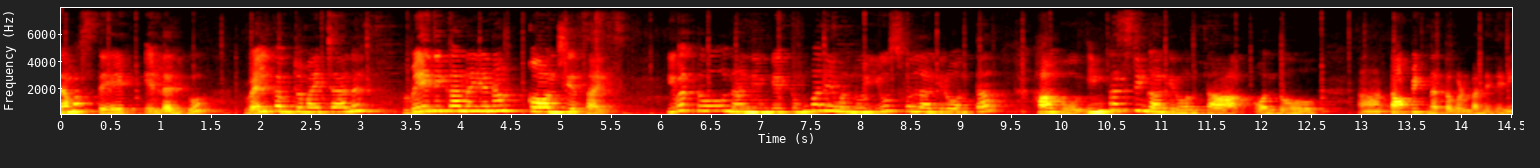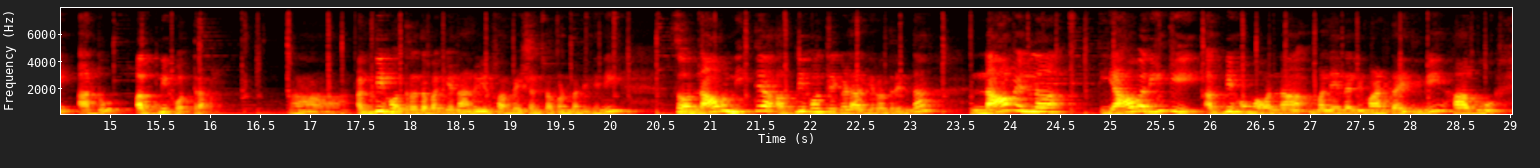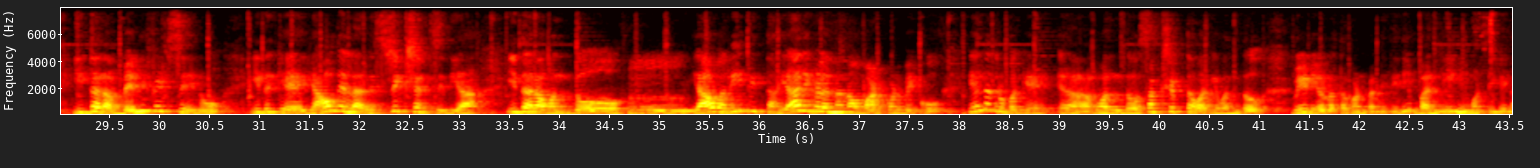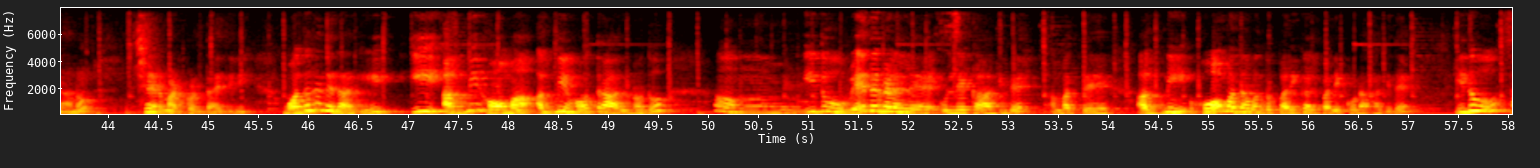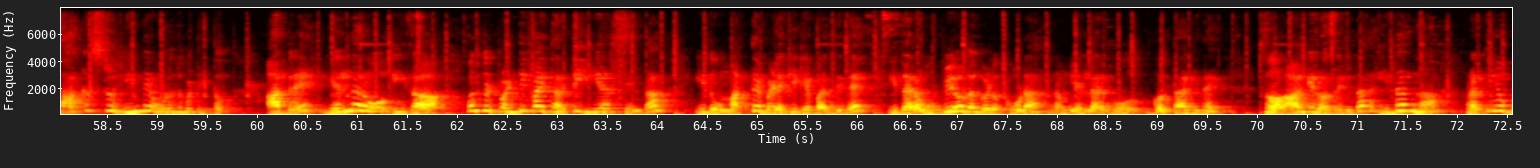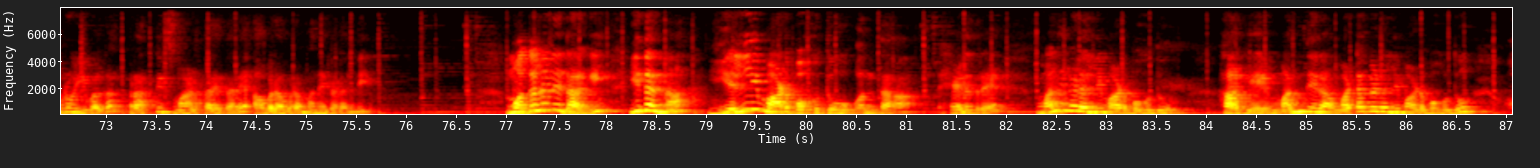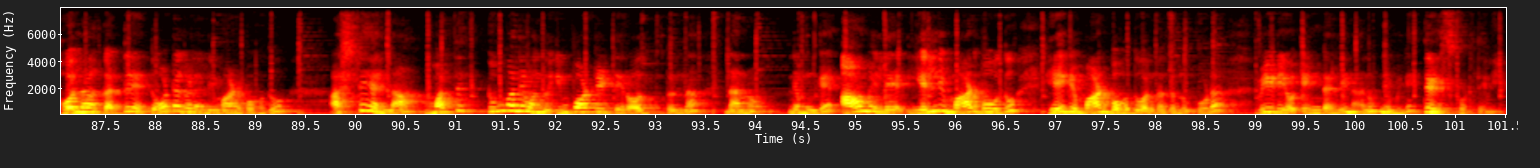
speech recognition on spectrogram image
ನಮಸ್ತೆ ಎಲ್ಲರಿಗೂ. Welcome to my channel Vedika Nayana conscious eyes ಇವತ್ತು ನಾನು ನಿಮಗೆ ತುಂಬಾ ಒಂದು ಯೂಸ್ಫುಲ್ ಆಗಿರುವಂಥ ಹಾಗೂ ಇಂಟ್ರೆಸ್ಟಿಂಗ್ ಆಗಿರುವಂಥ ಒಂದು ಟಾಪಿಕ್ನ ತಗೊಂಡು ಬಂದಿದ್ದೀನಿ. ಅದು ಅಗ್ನಿಹೋತ್ರ. ಅಗ್ನಿಹೋತ್ರದ ಬಗ್ಗೆ ನಾನು ಇನ್ಫಾರ್ಮೇಷನ್ ತೊಗೊಂಡು ಬಂದಿದ್ದೀನಿ. ಸೊ ನಾವು ನಿತ್ಯ ಅಗ್ನಿಹೋತ್ರಿಗಳಾಗಿರೋದ್ರಿಂದ ನಾವೆಲ್ಲ ಯಾವ ರೀತಿ ಅಗ್ನಿಹೋಮವನ್ನು ಮನೆಯಲ್ಲಿ ಮಾಡ್ತಾ ಇದ್ದೀವಿ ಹಾಗೂ ಇದರ ಬೆನಿಫಿಟ್ಸ್ ಏನು? ಇದಕ್ಕೆ ಯಾವುದೆಲ್ಲ ರಿಸ್ಟ್ರಿಕ್ಷನ್ಸ್ ಇದೆಯಾ? ಇದರ ಒಂದು ಯಾವ ರೀತಿ ತಯಾರಿಗಳನ್ನು ನಾವು ಮಾಡಿಕೊಳ್ಬೇಕು? ಎಲ್ಲದ್ರ ಬಗ್ಗೆ ಒಂದು ಸಂಕ್ಷಿಪ್ತವಾಗಿ ಒಂದು ವಿಡಿಯೋನ ತೊಗೊಂಡು ಬಂದಿದ್ದೀನಿ. ಬನ್ನಿ, ನಿಮ್ಮೊಟ್ಟಿಗೆ ನಾನು ಶೇರ್ ಮಾಡ್ಕೊಳ್ತಾ ಇದ್ದೀನಿ. ಮೊದಲನೇದಾಗಿ ಈ ಅಗ್ನಿಹೋಮ, ಅಗ್ನಿಹೋತ್ರ ಅನ್ನೋದು ಇದು ವೇದಗಳಲ್ಲೇ ಉಲ್ಲೇಖ ಆಗಿದೆ. ಮತ್ತು ಅಗ್ನಿ ಹೋಮದ ಒಂದು ಪರಿಕಲ್ಪನೆ ಕೂಡ ಆಗಿದೆ. ಇದು ಸಾಕಷ್ಟು ಹಿಂದೆ ಉಳಿದುಬಿಟ್ಟಿತ್ತು. ಆದರೆ ಎಲ್ಲರೂ ಈಗ ಒಂದು ಟ್ವೆಂಟಿ ಫೈವ್ ತರ್ಟಿ ಇಯರ್ಸಿಂದ ಇದು ಮತ್ತೆ ಬೆಳಕಿಗೆ ಬಂದಿದೆ. ಇದರ ಉಪಯೋಗಗಳು ಕೂಡ ನಮ್ಗೆಲ್ಲರಿಗೂ ಗೊತ್ತಾಗಿದೆ. ಸೊ ಆಗಿರೋದ್ರಿಂದ ಇದನ್ನು ಪ್ರತಿಯೊಬ್ಬರು ಇವಾಗ ಪ್ರಾಕ್ಟೀಸ್ ಮಾಡ್ತಾ ಇದ್ದಾರೆ ಅವರವರ ಮನೆಗಳಲ್ಲಿ. ಮೊದಲನೇದಾಗಿ ಇದನ್ನು ಎಲ್ಲಿ ಮಾಡಬಹುದು ಅಂತ ಹೇಳಿದ್ರೆ ಮನೆಗಳಲ್ಲಿ ಮಾಡಬಹುದು, ಹಾಗೆ ಮಂದಿರ ಮಠಗಳಲ್ಲಿ ಮಾಡಬಹುದು, ಹೊಲ, ಗದ್ದೆ, ತೋಟಗಳಲ್ಲಿ ಮಾಡಬಹುದು. ಅಷ್ಟೇ ಅಲ್ಲ, ಮತ್ತೆ ತುಂಬಾ ಒಂದು ಇಂಪಾರ್ಟೆಂಟ್ ಇರೋದನ್ನು ನಾನು ನಿಮಗೆ ಆಮೇಲೆ ಎಲ್ಲಿ ಮಾಡಬಹುದು, ಹೇಗೆ ಮಾಡಬಹುದು ಅನ್ನೋದನ್ನು ಕೂಡ ವಿಡಿಯೋ ಎಂಡಲ್ಲಿ ನಾನು ನಿಮಗೆ ತಿಳಿಸ್ಕೊಡ್ತೀನಿ.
